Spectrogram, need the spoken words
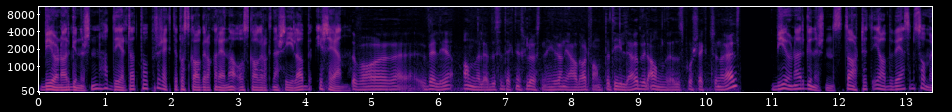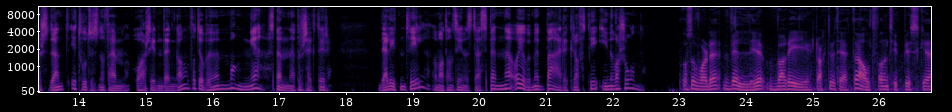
Bjørnar Gundersen har deltatt på prosjektet på Skagerrak Arena og Skagerrak Energilab i Skien. Det var eh, veldig annerledes i tekniske løsninger enn jeg hadde vært vant til tidligere. Et veldig annerledes prosjekt generelt. Bjørnar Gundersen startet i ABB som sommerstudent i 2005, og har siden den gang fått jobbe med mange spennende prosjekter. Det er liten tvil om at han synes det er spennende å jobbe med bærekraftig innovasjon. Og så var det veldig varierte aktiviteter. Alt fra den typiske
